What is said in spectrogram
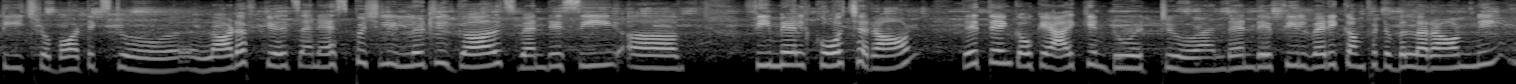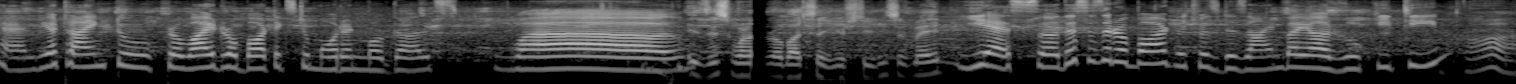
teach robotics to a lot of kids and especially little girls when they see a female coach around they think okay I can do it too and then they feel very comfortable around me and we are trying to provide robotics to more and more girls. Wow. Is this one of the robots that your students have made? Yes, so this is a robot which was designed by our rookie team. Oh.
